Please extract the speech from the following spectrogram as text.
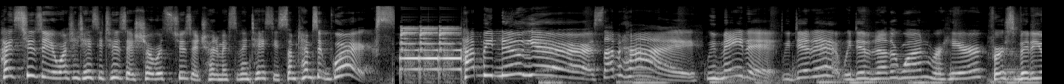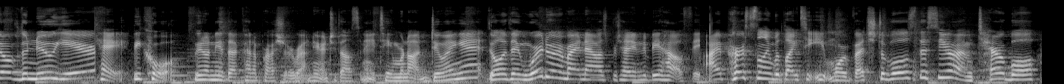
Hi, it's Tuesday. You're watching Tasty Tuesday. Show where it's Tuesday. Try to make something tasty. Sometimes it works. Happy New Year! Slap it high. We made it. We did it. We did another one. We're here. First video of the new year. Hey, be cool. We don't need that kind of pressure around here in 2018. We're not doing it. The only thing we're doing right now is pretending to be healthy. I personally would like to eat more vegetables this year. I'm terrible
